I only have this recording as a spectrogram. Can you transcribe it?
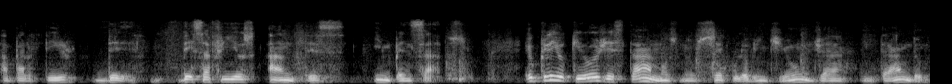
a partir de desafios antes impensados. Eu creio que hoje estamos no século XXI, já entrando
